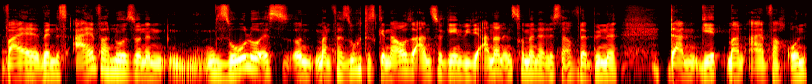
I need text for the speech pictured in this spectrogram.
weil wenn es einfach nur so ein Solo ist und man versucht es genauso anzugehen wie die anderen Instrumentalisten auf der Bühne, dann geht man einfach unter.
